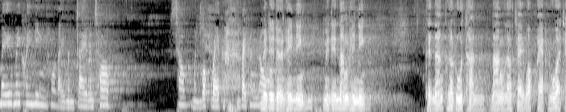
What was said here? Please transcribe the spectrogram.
ไม่ไม่ค่อยนิ่งเท่าไหร่เหมือนใจมันชอบ ชอบเหมือนวอกแวกไปข้างนอกไม่ได้เดินให้นิ่ง ไม่ได้นั่งให้นิ่ง แต่นั่งเพื่อรู้ทัน นั่งแล้วใจวอกแวกรู้ว่าใจ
